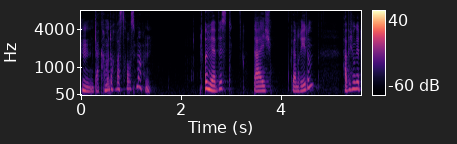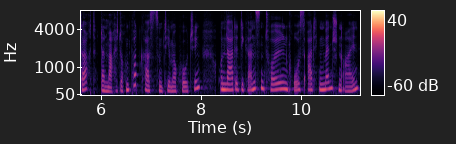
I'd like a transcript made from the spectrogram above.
hm, da kann man doch was draus machen. Und wie ihr wisst, da ich gern rede, habe ich mir gedacht, dann mache ich doch einen Podcast zum Thema Coaching und lade die ganzen tollen, großartigen Menschen ein,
